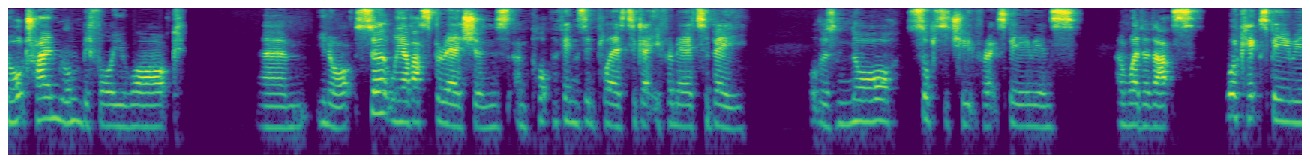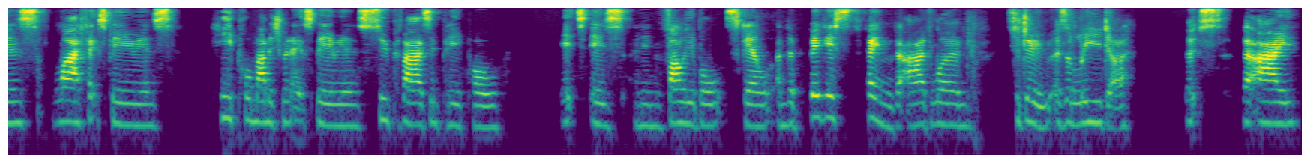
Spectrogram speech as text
don't try and run before you walk. Um, you know, certainly have aspirations and put the things in place to get you from A to B but there's no substitute for experience. And whether that's work experience, life experience, people management experience, supervising people, it is an invaluable skill. And the biggest thing that I've learned to do as a leader that's that I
